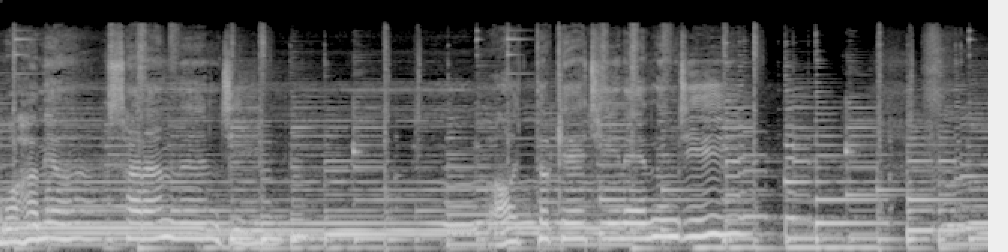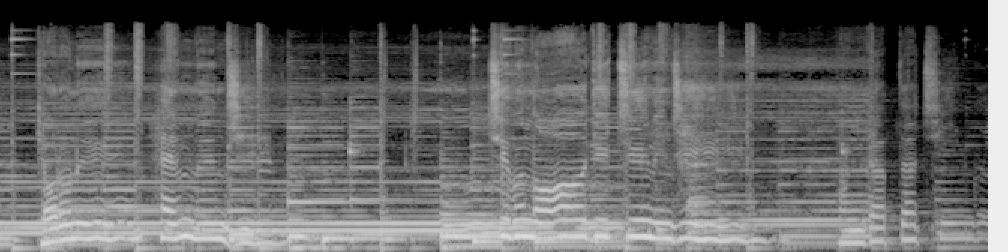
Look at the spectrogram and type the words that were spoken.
뭐하며 살았는지 어떻게 지냈는지 결혼을 했는지 집은 어디쯤인지 반갑다 친구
